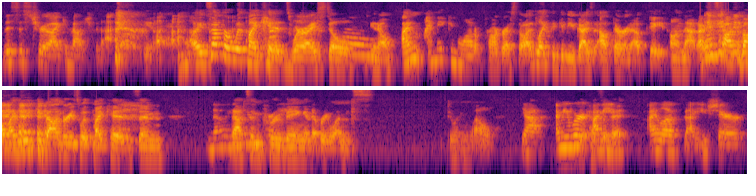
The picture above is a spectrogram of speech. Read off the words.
this is true i can vouch for that know. Except for with my kids where I still, you know, I'm I'm making a lot of progress though. I'd like to give you guys out there an update on that. I always talk about my leaky boundaries with my kids and no that's doing great. improving and everyone's doing well Yeah, I mean we're. I mean. I love that you share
